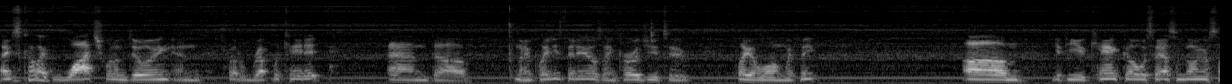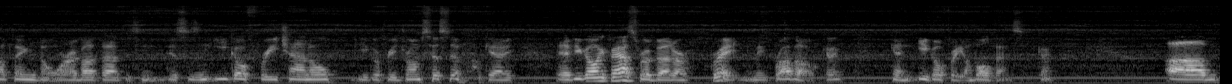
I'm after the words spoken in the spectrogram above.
I just kind of like watch what I'm doing and try to replicate it. And uh, when I play these videos, I encourage you to play along with me. Um, if you can't go as fast as I'm going or something, don't worry about that. This, this is an ego-free channel, ego-free drum system, okay? And if you're going faster or better, great. I mean, bravo, okay? Again, ego-free on both ends, okay? Um,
